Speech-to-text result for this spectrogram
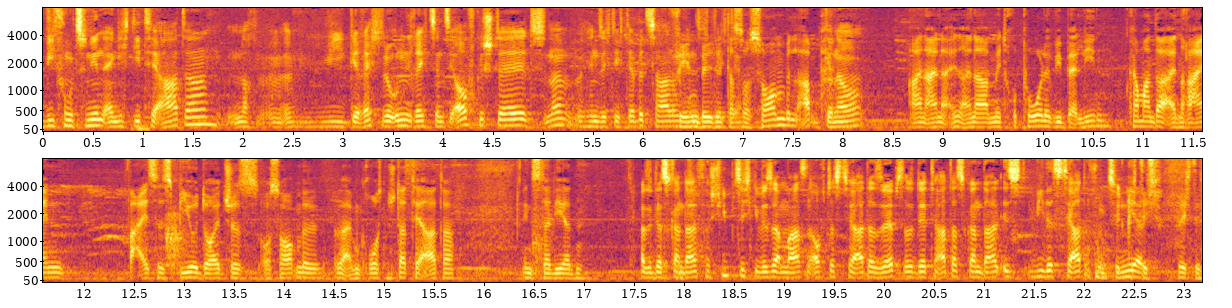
wie funktionieren eigentlich die Theater? Nach, wie gerecht oder ungerecht sind sie aufgestellt? Ne? Hinsichtlich der Bezahlung. Wen bildet das Ensemble ab? Genau. In einer, in einer Metropole wie Berlin kann man da ein rein weißes, biodeutsches Ensemble oder einem großen Stadttheater installieren. Also der Skandal verschiebt sich gewissermaßen auf das Theater selbst. Also der Theaterskandal ist, wie das Theater funktioniert. Richtig, richtig.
